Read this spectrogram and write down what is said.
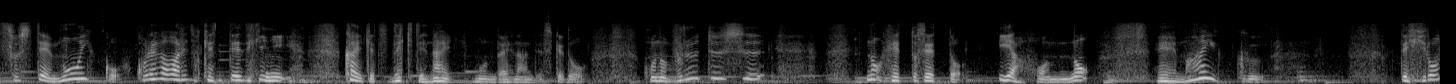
そしてもう1個、これが割と決定的に解決できてない問題なんですけど、この Bluetooth のヘッドセット、イヤホンのえー、マイクで拾っ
